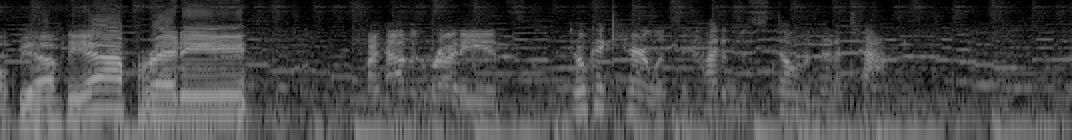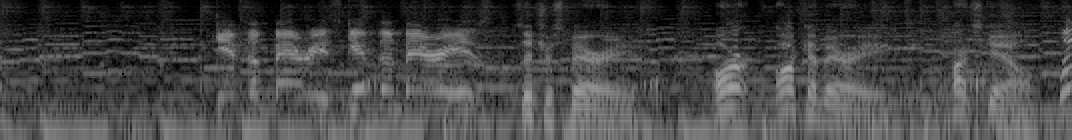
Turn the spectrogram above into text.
Hope you have the app ready. I have it ready. It's... Don't get careless. They hide in the stone and then attack. Give them berries. Give them berries. Sitrus berry. Or Orca berry. Heart scale. Woo!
